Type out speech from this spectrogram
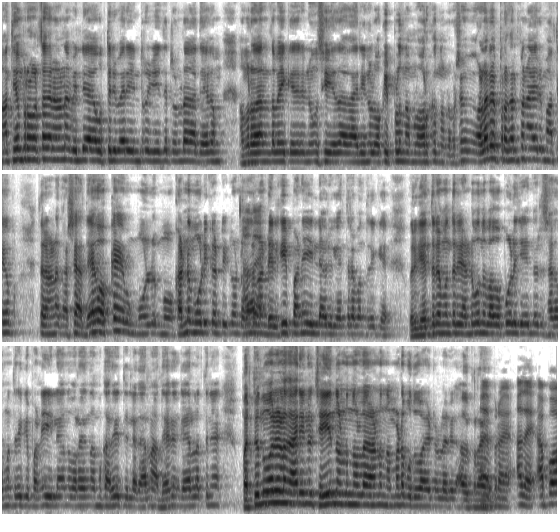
മാധ്യമ പ്രവർത്തകനാണ് വലിയ ഒത്തിരി പേരെ ഇന്റർവ്യൂ ചെയ്തിട്ടുണ്ട്. അദ്ദേഹം അമൃതാനന്ദമയ്ക്കെതിരെ ന്യൂസ് ചെയ്ത കാര്യങ്ങളൊക്കെ ഇപ്പോഴും നമ്മൾ ഓർക്കുന്നുണ്ട്. പക്ഷെ വളരെ പ്രഗത്ഭനായ ഒരു മാധ്യമ പ്രവർത്തകനാണ്. പക്ഷേ അദ്ദേഹം ഒക്കെ കണ്ണു മൂടിക്കെട്ടിക്കൊണ്ട് കാരണം ഡൽഹി പണിയില്ല ഒരു കേന്ദ്രമന്ത്രിക്ക്. ഒരു കേന്ദ്രമന്ത്രി രണ്ട് മൂന്ന് വകുപ്പുകൾ ചെയ്യുന്ന ഒരു സഹമന്ത്രിക്ക് പണിയില്ല എന്ന് പറയുന്നത് നമുക്ക് നമുക്കറിയത്തില്ല. കാരണം അദ്ദേഹം കേരളത്തിന് പറ്റുന്ന പോലെയുള്ള കാര്യങ്ങൾ ചെയ്യുന്നുണ്ടെന്നുള്ളതാണ് നമ്മുടെ പൊതുവായിട്ടുള്ള ഒരു അഭിപ്രായം. അതെ. അപ്പോൾ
